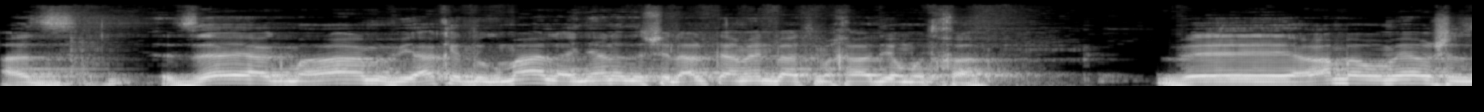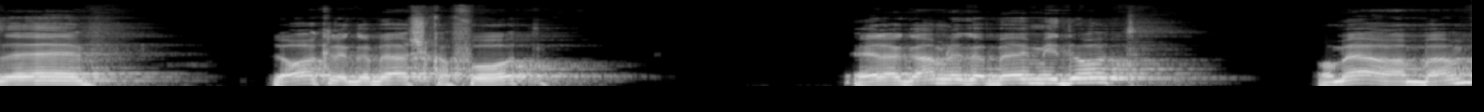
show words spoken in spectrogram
אז זה הגמרא מביאה כדוגמה לעניין הזה של אל תאמן בעצמך עד יום מותך. והרמב"ם אומר שזה לא רק לגבי השקפות, אלא גם לגבי מידות. אומר הרמב"ם,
